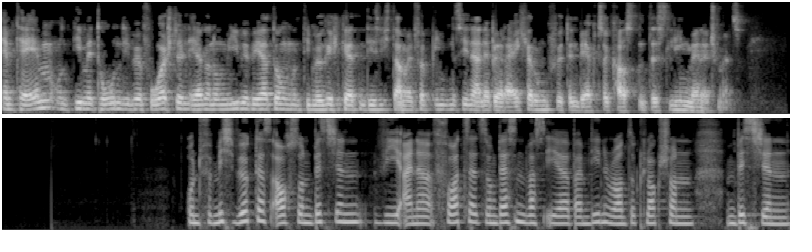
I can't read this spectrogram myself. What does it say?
MTM und die Methoden, die wir vorstellen, Ergonomiebewertung und die Möglichkeiten, die sich damit verbinden, sind eine Bereicherung für den Werkzeugkasten des Lean Managements. Und für mich wirkt das auch so ein bisschen wie eine Fortsetzung dessen, was ihr beim Lean Around the Clock schon ein bisschen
